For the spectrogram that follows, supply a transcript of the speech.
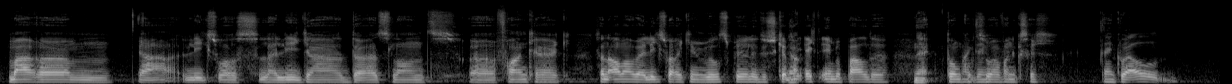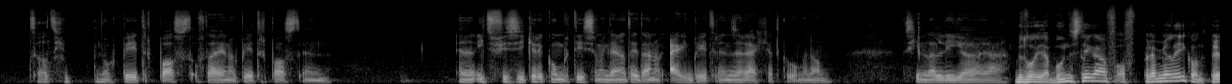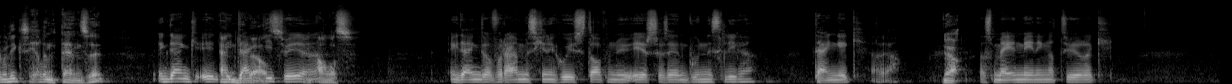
Maar ehm, ja, leagues zoals La Liga, Duitsland, eh, Frankrijk... zijn allemaal wel leagues waar ik in wil spelen. Dus ik heb Ja. niet echt één bepaalde Nee. droomcompetitie denk- waarvan ik zeg... Ik denk wel dat je nog beter past, of dat je nog beter past in, een iets fysiekere competitie. Maar ik denk dat hij daar nog echt beter in zijn recht gaat komen dan misschien La Liga. Ja. Bedoel je Bundesliga of, of Premier League? Want Premier League is heel intens, hè? Ik denk, ik, En ik denk die twee. en alles. Ik denk dat voor hem misschien een goede stap nu eerst zou zijn Bundesliga. Denk ik. Ah, ja. Ja. Dat is mijn mening natuurlijk.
